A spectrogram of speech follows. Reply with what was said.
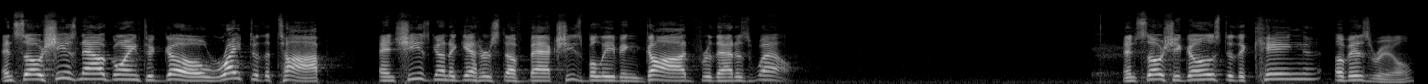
And so she's now going to go right to the top and she's going to get her stuff back. She's believing God for that as well. And so she goes to the king of Israel,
